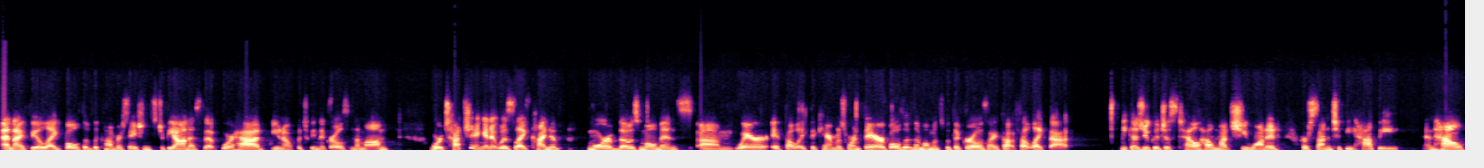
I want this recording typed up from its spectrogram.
And I feel like both of the conversations to be honest that were had, you know, between the girls and the mom were touching and it was like kind of more of those moments um, where it felt like the cameras weren't there. Both of the moments with the girls, I thought felt like that because you could just tell how much she wanted her son to be happy and how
